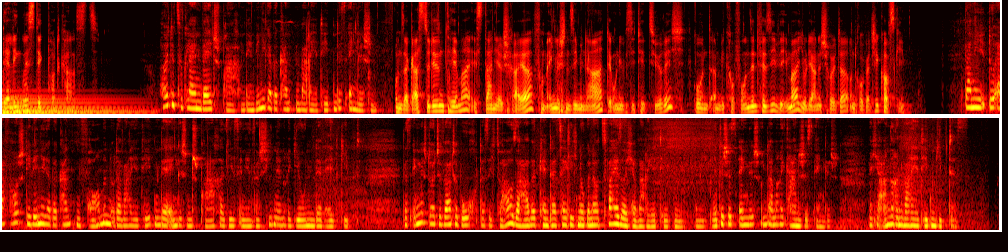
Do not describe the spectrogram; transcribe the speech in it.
der Linguistik-Podcast. Heute zu kleinen Weltsprachen, den weniger bekannten Varietäten des Englischen. Unser Gast zu diesem Thema ist Daniel Schreier vom Englischen Seminar der Universität Zürich. Und am Mikrofon sind für Sie wie immer Juliane Schröter und Robert Schikowski. Dani, du erforscht die weniger bekannten Formen oder Varietäten der englischen Sprache, die es in den verschiedenen Regionen der Welt gibt. Das englisch-deutsche Wörterbuch, das ich zu Hause habe, kennt tatsächlich nur genau zwei solcher Varietäten, nämlich britisches Englisch und amerikanisches Englisch. Welche anderen Varietäten gibt es?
